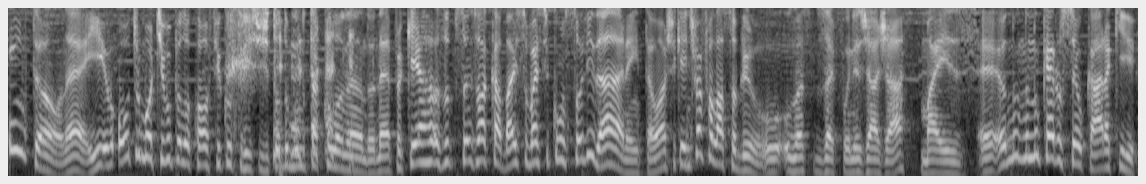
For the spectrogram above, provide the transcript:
Então, né? E outro motivo pelo qual eu fico triste de todo mundo tá clonando, né? Porque as opções vão acabar e isso vai se consolidar, né? Então acho que a gente vai falar sobre o, o lance dos iPhones já já, mas é, eu não, quero ser o cara que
